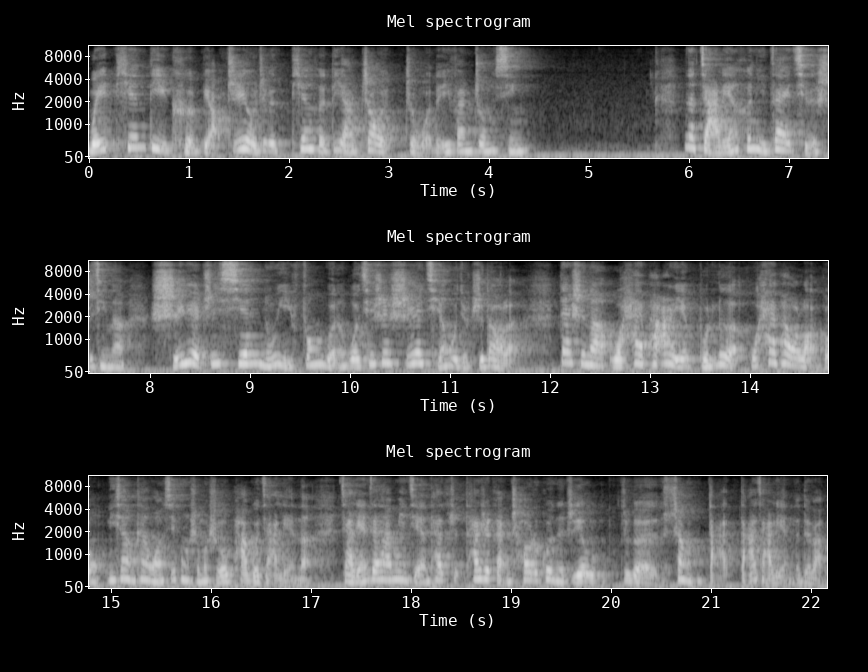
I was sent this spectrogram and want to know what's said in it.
唯天地可表，只有这个天和地啊，照着我的一番忠心。那贾琏和你在一起的事情呢？十月之先，奴已风闻。我其实十月前我就知道了，但是呢，我害怕二爷不乐，我害怕我老公。你想想看，王熙凤什么时候怕过贾琏呢？贾琏在她面前，他他是敢抄着棍子直接这个上打打贾琏的，对吧？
